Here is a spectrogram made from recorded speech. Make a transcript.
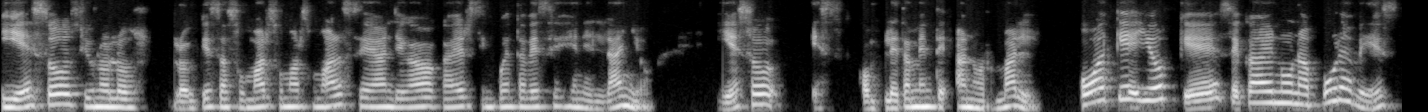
Y eso, si uno los, lo empieza a sumar, sumar, sumar, se han llegado a caer 50 veces en el año. Y eso es completamente anormal. O aquellos que se caen una pura vez,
